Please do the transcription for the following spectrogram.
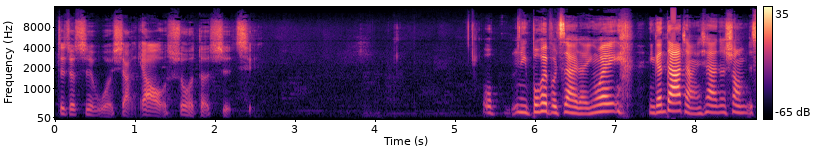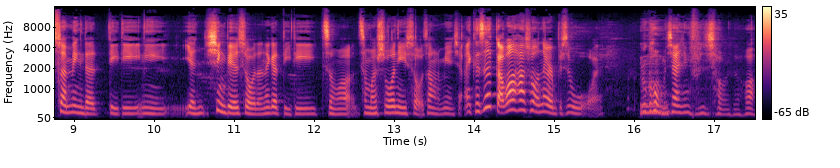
这就是我想要说的事情。我你不会不在的，因为。你跟大家讲一下，那算算命的弟弟，你演性别所的那个弟弟怎么怎么说你手上的面相？哎，可是搞不好他说的那人不是我哎。如果我们现在已经分手了的话，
